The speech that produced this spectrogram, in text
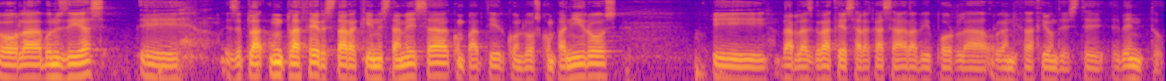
Hola, buenos días. Eh, es un placer estar aquí en esta mesa, compartir con los compañeros y dar las gracias a la Casa Árabe por la organización de este evento.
